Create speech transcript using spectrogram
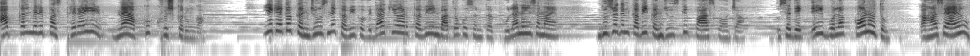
आप कल मेरे पास फिर आइए, मैं आपको खुश करूँगा। ये कहकर कंजूस ने कवि को विदा किया और कवि इन बातों को सुनकर फूला नहीं समाया। दूसरे दिन कवि कंजूस के पास पहुँचा। उसे देखते ही बोला, कौन हो तुम? कहाँ से आए हो?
